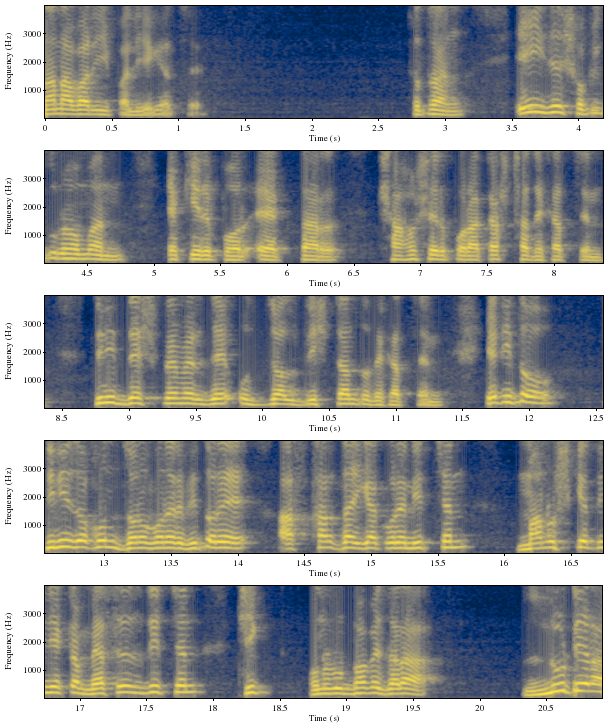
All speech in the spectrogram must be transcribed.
নানা বাড়ি পালিয়ে গেছে। সুতরাং এই যে শফিকুর রহমান একের পর এক তার সাহসের পরাকাষ্ঠা দেখাচ্ছেন, তিনি দেশপ্রেমের যে উজ্জ্বল দৃষ্টান্ত দেখাচ্ছেন, এটি তো তিনি যখন জনগণের ভিতরে আস্থার জায়গা করে নিচ্ছেন, মানুষকে তিনি একটা মেসেজ দিচ্ছেন, ঠিক অনুরূপভাবে যারা লুটেরা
